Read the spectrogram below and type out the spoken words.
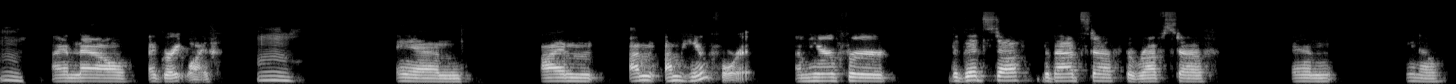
Mm. I am now a great wife. Mm. And I'm I'm I'm here for it. I'm here for the good stuff, the bad stuff, the rough stuff, and you know,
